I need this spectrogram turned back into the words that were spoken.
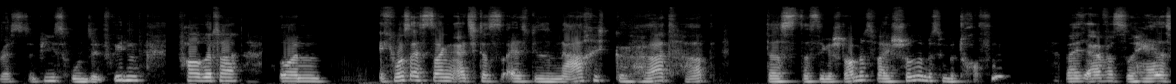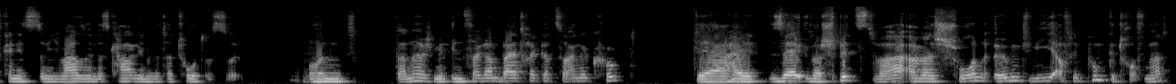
Rest in Peace, ruhen Sie in Frieden, Frau Ritter. Und ich muss erst sagen, als ich das, als ich diese Nachricht gehört habe, dass, dass sie gestorben ist, war ich schon so ein bisschen betroffen. Weil ich einfach so, hä, das kann jetzt doch nicht wahr sein, dass Karin Ritter tot ist. So. Mhm. Und dann habe ich mir einen Instagram-Beitrag dazu angeguckt, der halt sehr überspitzt war, aber schon irgendwie auf den Punkt getroffen hat.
